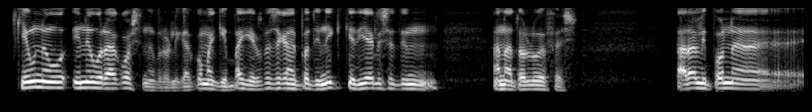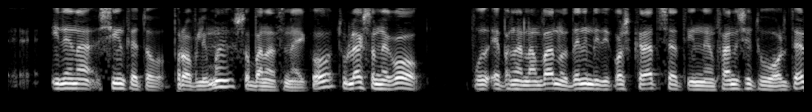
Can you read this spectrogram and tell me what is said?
Και είναι, είναι ουραγός στην Ευρωλίγα. Ακόμα και η Μπάγκερ χθες έκανε πρώτη νίκη και διάλυσε την Ανατολού Εφές. Άρα λοιπόν ε, είναι ένα σύνθετο πρόβλημα στον Παναθηναϊκό. Τουλάχιστον εγώ που επαναλαμβάνω δεν είμαι ειδικός, κράτησα την εμφάνιση του Βόλτερ.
